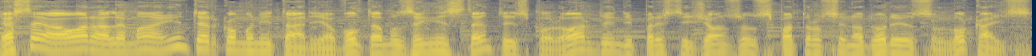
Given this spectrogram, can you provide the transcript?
Esta é a Hora Alemã Intercomunitária. Voltamos em instantes por ordem de prestigiosos patrocinadores locais.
